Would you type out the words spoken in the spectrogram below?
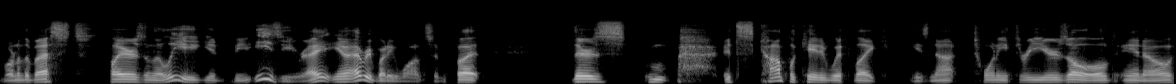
one of the best players in the league. It'd be easy, right? You know, everybody wants him, but there's it's complicated with like he's not 23 years old. You know,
